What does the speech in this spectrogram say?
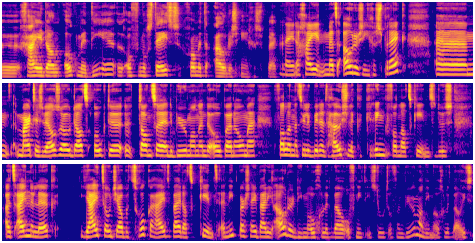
uh, ga je dan ook met die, of nog steeds gewoon met de ouders in gesprek? Nee, dan ga je met de ouders in gesprek. Um, maar het is wel zo dat ook de uh, tante, de buurman en de opa en oma vallen natuurlijk binnen het huiselijke kring van dat kind. Dus uiteindelijk, jij toont jouw betrokkenheid bij dat kind. En niet per se bij die ouder die mogelijk wel of niet iets doet, of een buurman die mogelijk wel iets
